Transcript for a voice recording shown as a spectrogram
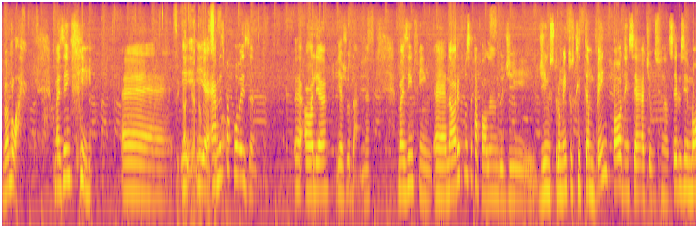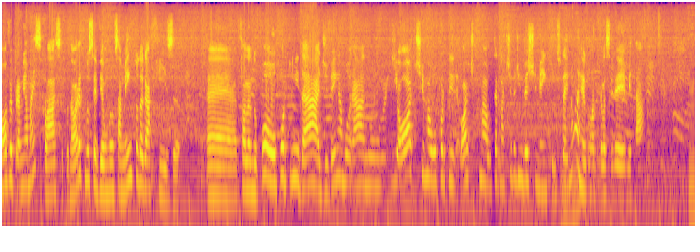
Vamos lá. Mas enfim. É, e é e é a mesma coisa. É, olha, e ajudar, né? Mas enfim, é, na hora que você está falando de, de instrumentos que também podem ser ativos financeiros, imóvel para mim é o mais clássico. Na hora que você vê um lançamento da Gafisa é, falando, pô, oportunidade, venha morar no. E ótima oportunidade, ótima alternativa de investimento. Isso daí não é regulado pela CVM, tá? Uhum.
